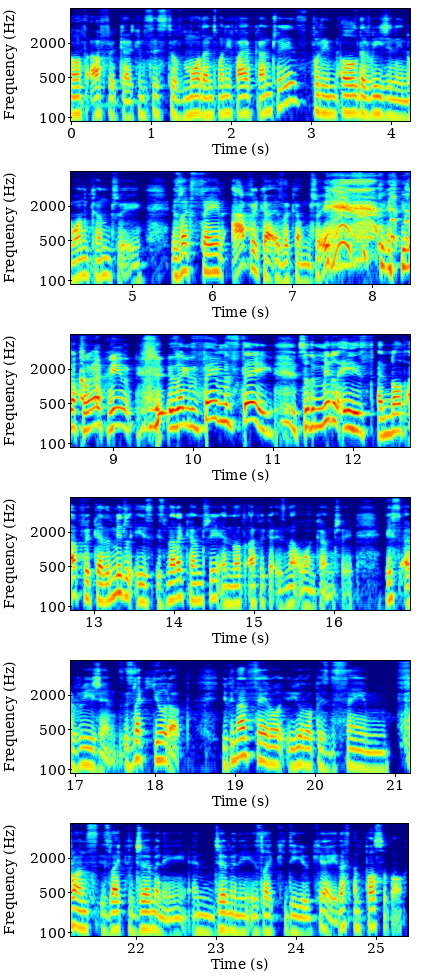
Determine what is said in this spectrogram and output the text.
North Africa consists of more than 25 countries. Putting all the region in one country is like saying Africa is a country. you know what I mean? It's like the same mistake. So the Middle East and North Africa, the Middle East is not a country and North Africa is not one country. It's a region. It's like Europe. You cannot say Europe is the same. France is like Germany, and Germany is like the UK. That's impossible.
